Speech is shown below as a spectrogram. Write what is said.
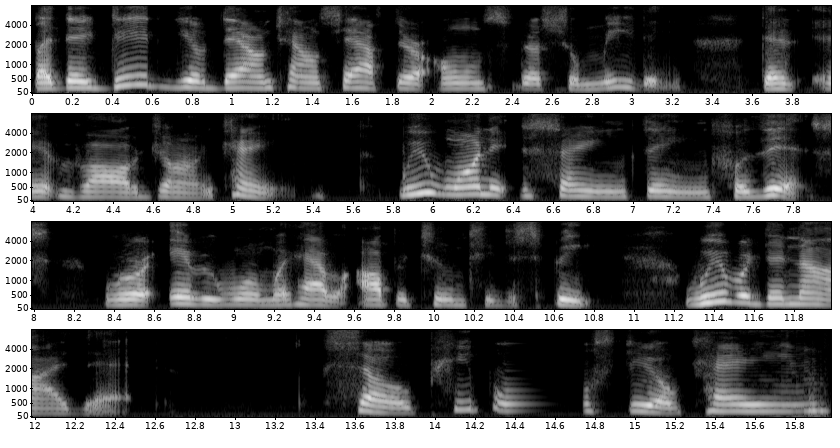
but they did give downtown South their own special meeting that involved John Kane. We wanted the same thing for this, where everyone would have an opportunity to speak. We were denied that. So people still came.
